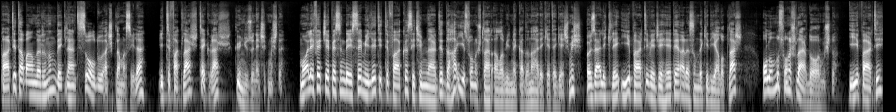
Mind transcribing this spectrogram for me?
parti tabanlarının beklentisi olduğu açıklamasıyla ittifaklar tekrar gün yüzüne çıkmıştı. Muhalefet cephesinde ise Millet İttifakı seçimlerde daha iyi sonuçlar alabilmek adına harekete geçmiş, özellikle İyi Parti ve CHP arasındaki diyaloglar olumlu sonuçlar doğurmuştu. İyi Parti,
